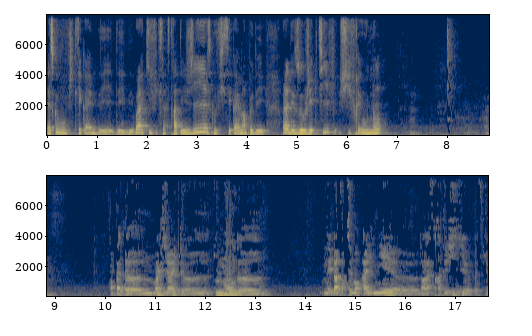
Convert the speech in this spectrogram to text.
Est-ce que vous fixez quand même des, voilà qui fixe la stratégie? Est-ce que vous fixez quand même un peu des voilà des objectifs chiffrés ou non? En fait, moi je dirais que tout le monde n'est pas forcément aligné euh, dans la stratégie euh, parce que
